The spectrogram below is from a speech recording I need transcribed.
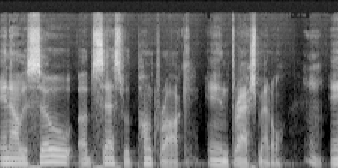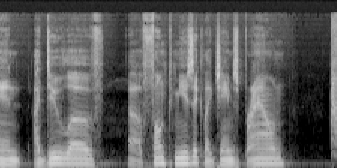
and I was so obsessed with punk rock and thrash metal. Mm. And I do love uh, funk music like James Brown.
